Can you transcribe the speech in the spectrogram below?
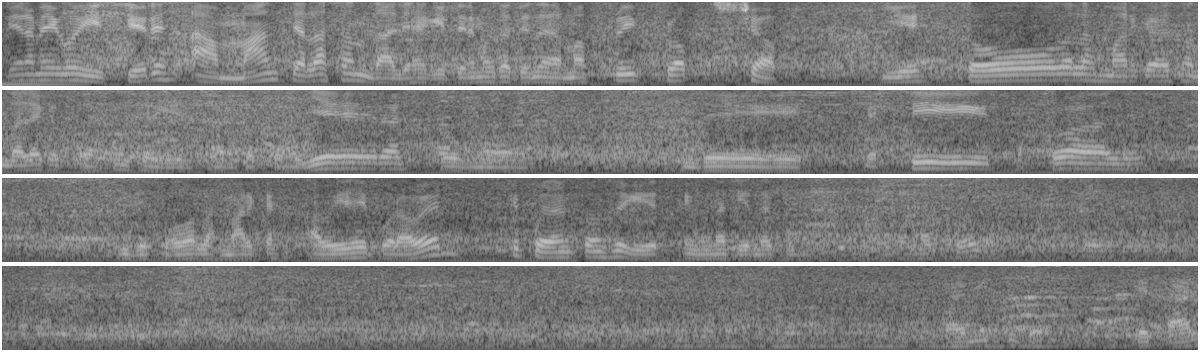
Bien amigos, y si eres amante a las sandalias, aquí tenemos esta tienda que se llama Flop Shop y es todas las marcas de sandalias que puedes conseguir, tanto playeras como de vestir, casuales y de todas las marcas habidas y por haber que puedan conseguir en una tienda como. ¿Qué tal?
